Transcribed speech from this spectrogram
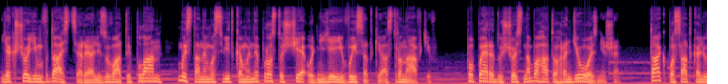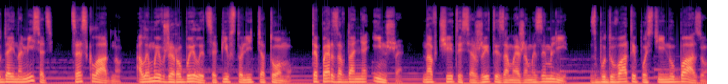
Якщо їм вдасться реалізувати план, ми станемо свідками не просто ще однієї висадки астронавтів. Попереду щось набагато грандіозніше. Так, посадка людей на місяць це складно, але ми вже робили це півстоліття тому. Тепер завдання інше навчитися жити за межами Землі, збудувати постійну базу,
